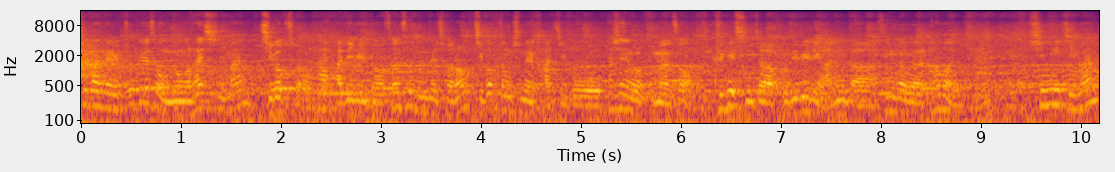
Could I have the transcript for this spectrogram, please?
시간을 쪼개서 운동을 하시지만 직업처럼 바디빌더 선수분들처럼 직업 정신을 가지고 하시는 걸 보면서 그게 진짜 보디빌딩 아닌 가 생각을 하거든요. 취미지만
